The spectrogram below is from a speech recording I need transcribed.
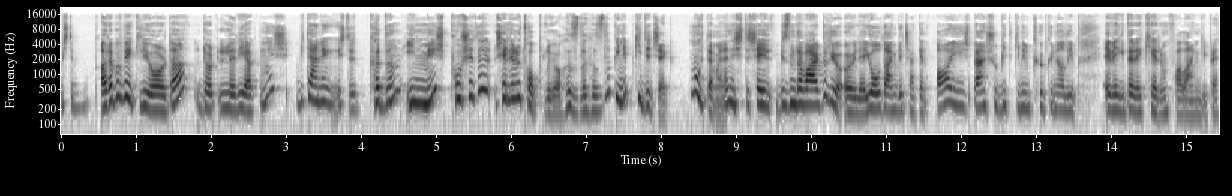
işte araba bekliyor orada. Dörtlüleri yakmış. Bir tane işte kadın inmiş poşete şeyleri topluyor hızlı hızlı binip gidecek. Muhtemelen işte şey bizim de vardır ya öyle yoldan geçerken ay ben şu bitkinin kökünü alayım eve gider ekerim falan gibi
